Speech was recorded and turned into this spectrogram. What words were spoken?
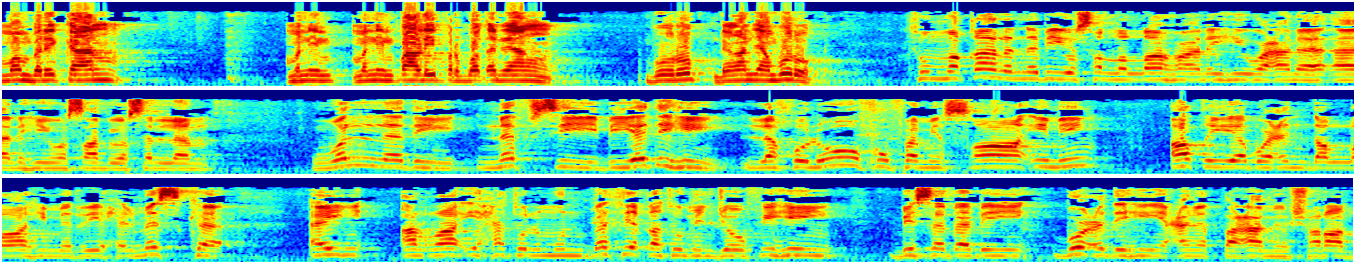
memberikan menimpali perbuatan yang buruk dengan yang buruk. ثم قال النبي صلى الله عليه وعلى آله وصحبه وسلم والذي نفسي بيده لخلوف فم الصائم أطيب عند الله من ريح المسك أي الرائحة المنبثقة من جوفه بسبب بعده عن الطعام والشراب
